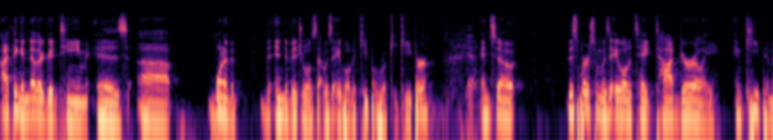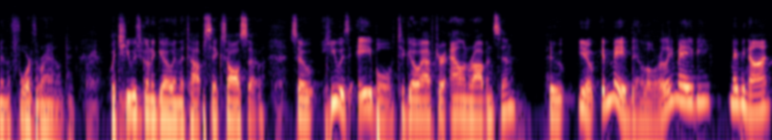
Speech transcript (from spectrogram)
I think another good team is uh, one of the the individuals that was able to keep a rookie keeper. Yeah. And so this person was able to take Todd Gurley and keep him in the fourth round, Right. which he was going to go in the top six also. So he was able to go after Allen Robinson, who, you know, it may have been a little early, maybe, maybe not,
